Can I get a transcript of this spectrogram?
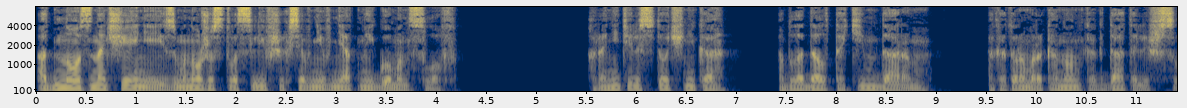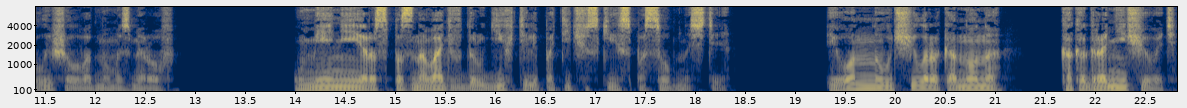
одно значение из множества слившихся в невнятный гомон слов. Хранитель источника обладал таким даром — о котором Раканон когда-то лишь слышал в одном из миров. Умение распознавать в других телепатические способности. И он научил Раканона, как ограничивать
